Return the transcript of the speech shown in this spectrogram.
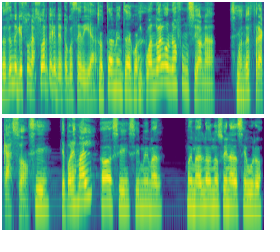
sensación de que es una suerte que te tocó ese día. Totalmente de Y acuerdo. cuando algo no funciona, Sí, cuando es fracaso, sí, ¿te pones mal? ah, sí, sí, muy mal. Muy mal, no, soy nada seguro.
